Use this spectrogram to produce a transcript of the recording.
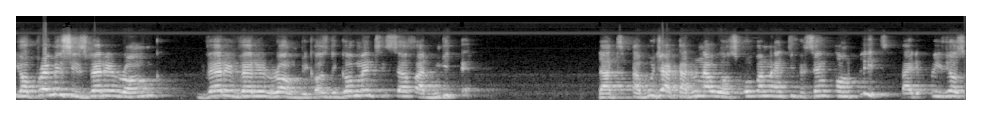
your premise is very wrong, very, very wrong, because the government itself admitted that Abuja Kaduna was over 90% complete by the previous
